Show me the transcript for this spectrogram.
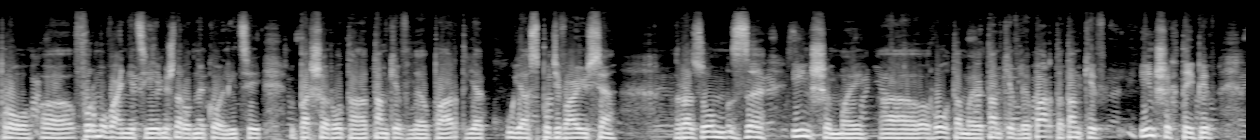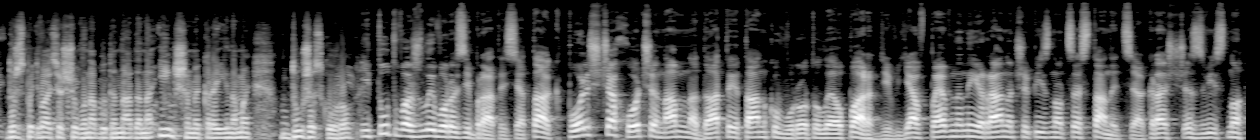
про е, формування цієї міжнародної коаліції. Перша рота танків Леопард, яку я сподіваюся. Разом з іншими ротами танків Леопард та танків інших типів, дуже сподіваюся, що вона буде надана іншими країнами дуже скоро. І тут важливо розібратися. Так, Польща хоче нам надати танкову роту леопардів. Я впевнений, рано чи пізно це станеться. Краще, звісно,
